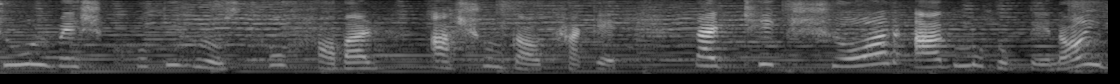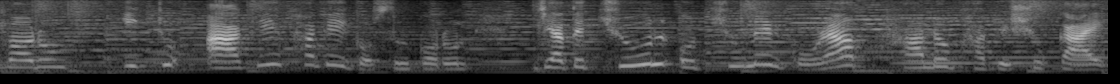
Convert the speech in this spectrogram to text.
চুল বেশ ক্ষতিগ্রস্ত হবার আশঙ্কাও থাকে। তাই ঠিক শোয়ার আগ মুহূর্তে নয়, বরং একটু আগে ভাগে গোসল করুন, যাতে চুল ও চুলের গোড়া ভালোভাবে শুকায়।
